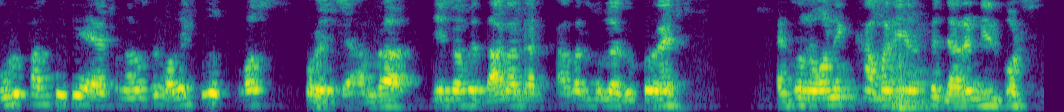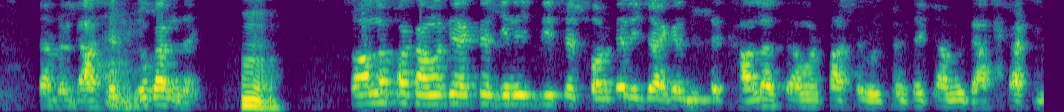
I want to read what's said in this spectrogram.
গরু পালতে দিয়ে এখন আমাদের অনেকগুলো কষ্ট পড়েছে আমরা যেভাবে দানাদার খাবারগুলোর উপরে এখন অনেক খামারি আছে যারা নির্ভরশীল তাদের গাছের জোগান নাই। তো আল্লাহ পাক আমাকে একটা জিনিস দিছে সরকারি জায়গা দিছে খাল আছে আমার পাশে ওইখান থেকে আমি গাছ কাটি।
